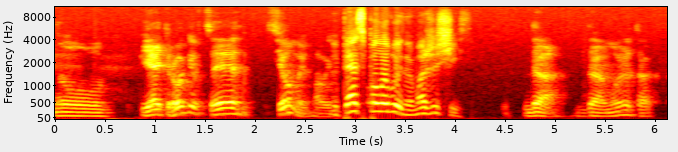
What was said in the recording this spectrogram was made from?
Ну, 5 років це сьомий, Ну, мабуть. 5,5, майже 6. Да, да, може так.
